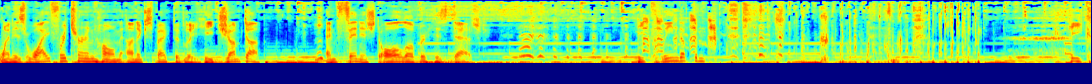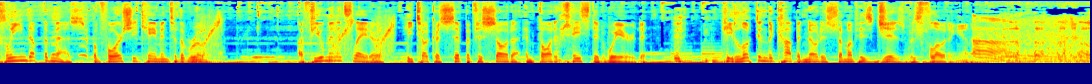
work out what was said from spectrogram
When his wife returned home unexpectedly, he jumped up and finished all over his desk. He cleaned up the He cleaned up the mess before she came into the room. A few minutes later, he took a sip of his soda and thought it tasted weird. He looked in the cup and noticed some of his jizz was floating in it. Oh.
